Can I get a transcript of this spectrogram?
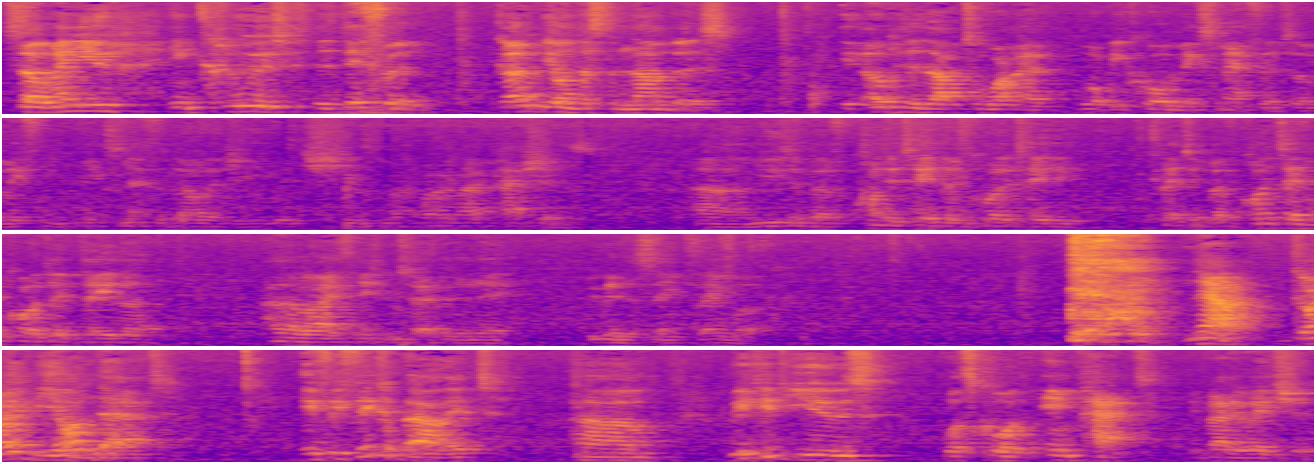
So when you include the different, going beyond just the numbers, it opens it up to what, I, what we call mixed methods or mixed, mixed methodology, which is my, one of my passions, um, using both quantitative and qualitative, collecting both quantitative and qualitative data, analyzing it, interpreting it within the same framework. now, going beyond that, if we think about it, um, we could use what's called impact evaluation.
